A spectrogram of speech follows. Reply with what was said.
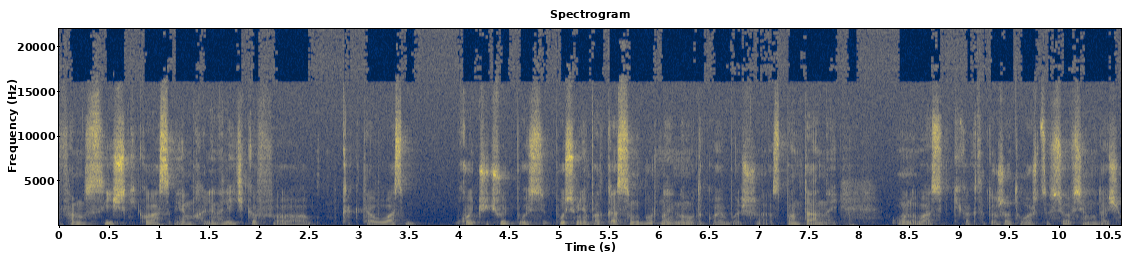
фармацевтический класс М-холиналитиков как-то у вас хоть чуть-чуть, пусть, пусть у меня подкаст сумбурный, но такой больше спонтанный, он у вас все-таки как-то тоже отложится. Все, всем удачи.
